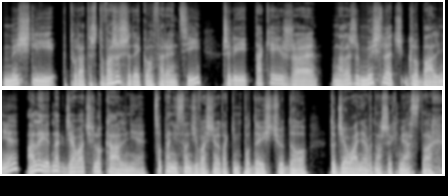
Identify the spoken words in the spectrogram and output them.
myśli, która też towarzyszy tej konferencji, czyli takiej, że należy myśleć globalnie, ale jednak działać lokalnie. Co pani sądzi właśnie o takim podejściu do, do działania w naszych miastach?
